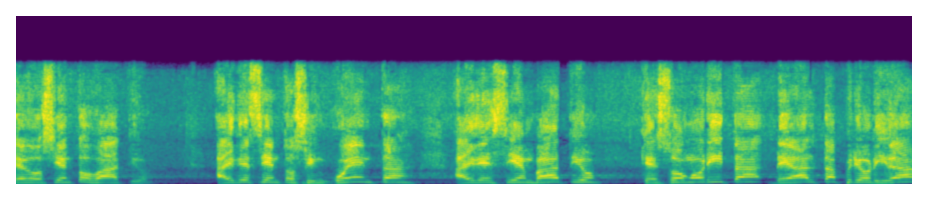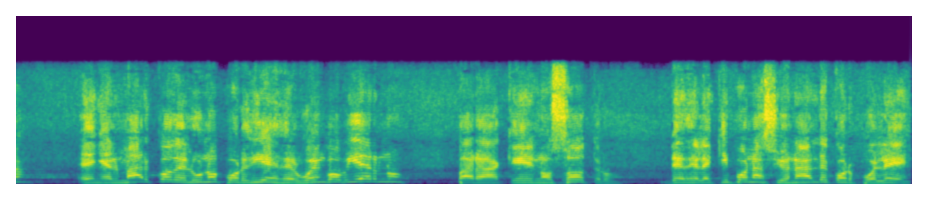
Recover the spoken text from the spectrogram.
de 200 vatios. Hay de 150, hay de 100 vatios, que son ahorita de alta prioridad en el marco del 1 por 10 del buen gobierno para que nosotros, desde el equipo nacional de Corpoelé,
